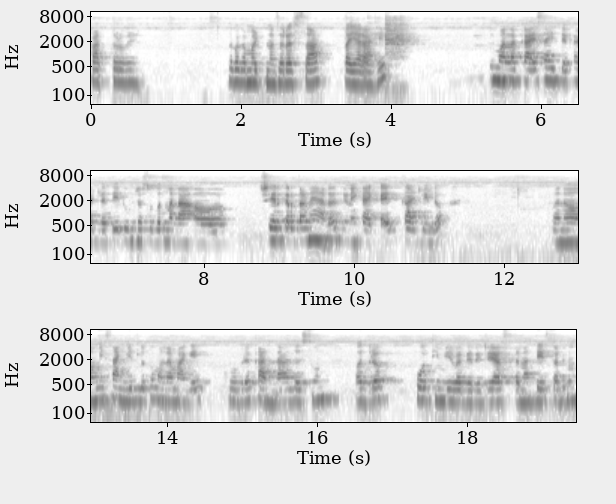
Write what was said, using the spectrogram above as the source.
पातळ तर बघा मटणाचा रस्सा तयार आहे. तुम्हाला काय साहित्य काढलं ते तुमच्यासोबत मला शेअर करता नाही आलं. तिने काय काय काढलेलं. पण मी सांगितलं तुम्हाला मागे खोबरं कांदा लसूण अद्रक कोथिंबीर वगैरे जे असतं ना ते सगळं पण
